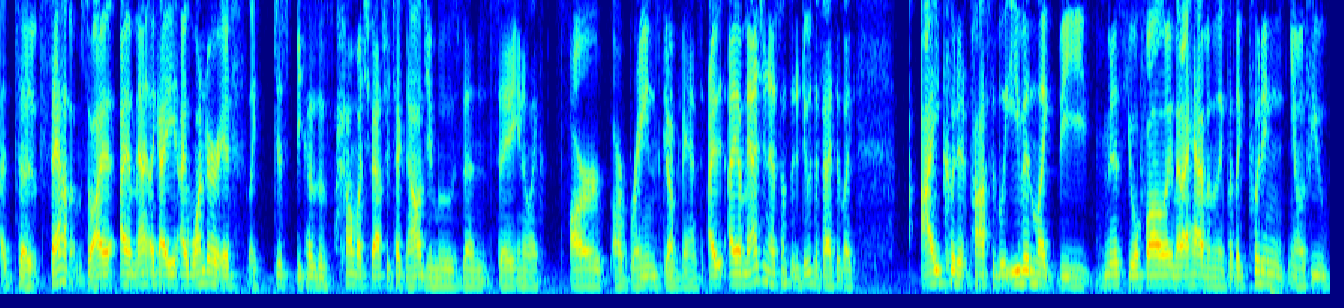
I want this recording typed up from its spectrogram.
uh, to fathom so i i imagine like i i wonder if like just because of how much faster technology moves than say you know like our our brains can yep. advance i i imagine it has something to do with the fact that like I couldn't possibly even like the minuscule following that I have and like but like putting you know if you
